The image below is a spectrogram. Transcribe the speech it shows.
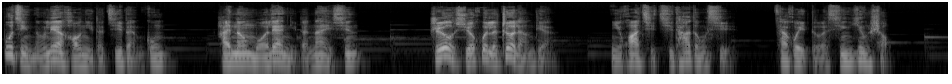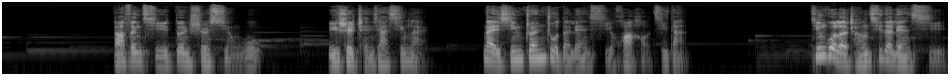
不仅能练好你的基本功，还能磨练你的耐心。只有学会了这两点，你画起其他东西。”才会得心应手。达芬奇顿时醒悟，于是沉下心来，耐心专注的练习画好鸡蛋。经过了长期的练习，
